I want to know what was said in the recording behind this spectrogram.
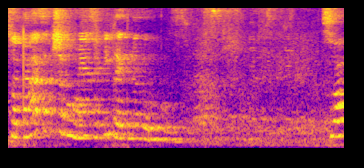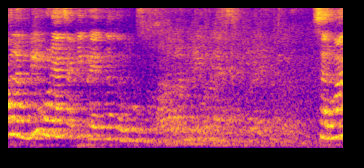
स्वतः सक्षम होण्यासाठी प्रयत्न करू. स्वावलंबी होण्यासाठी प्रयत्न करू. सर्वांना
